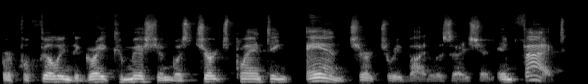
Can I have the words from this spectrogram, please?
for fulfilling the Great Commission was church planting and church revitalization. In fact,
